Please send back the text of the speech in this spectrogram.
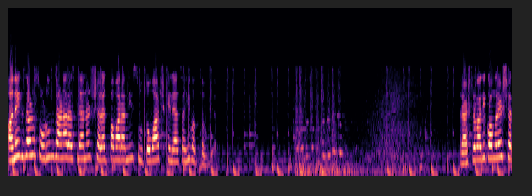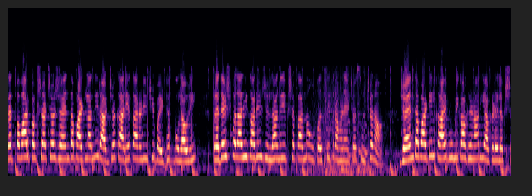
अनेक जण सोडून जाणार असल्यानं शरद पवारांनी सुतोवाच केल्याचंही वक्तव्य. राष्ट्रवादी काँग्रेस शरद पवार पक्षाच्या जयंत पाटलांनी राज्य कार्यकारिणीची बैठक बोलावली. प्रदेश पदाधिकारी जिल्हा निरीक्षकांना उपस्थित राहण्याच्या सूचना. जयंत पाटील काय भूमिका घेणार याकडे लक्ष.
